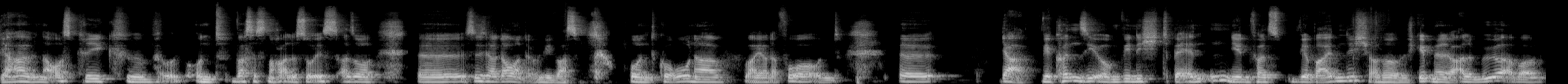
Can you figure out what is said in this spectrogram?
ja, Nahostkrieg äh, und was es noch alles so ist. Also äh, es ist ja dauernd irgendwie was. Und Corona war ja davor und äh, ja, wir können sie irgendwie nicht beenden, jedenfalls wir beiden nicht. Also ich gebe mir ja alle Mühe, aber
